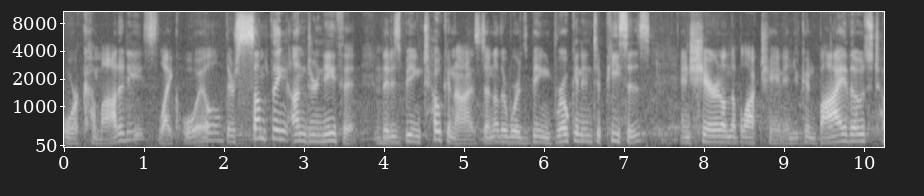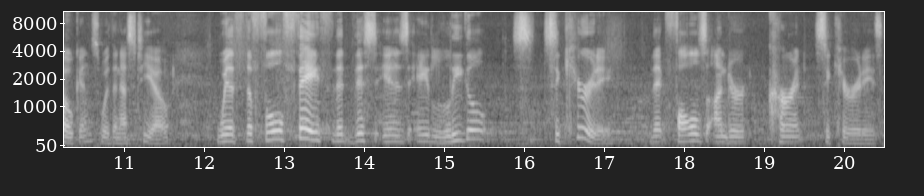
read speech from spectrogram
or commodities like oil. There's something underneath it that is being tokenized, in other words, being broken into pieces and shared on the blockchain. And you can buy those tokens with an STO with the full faith that this is a legal s- security that falls under current securities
